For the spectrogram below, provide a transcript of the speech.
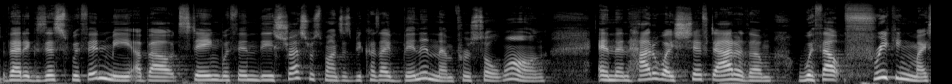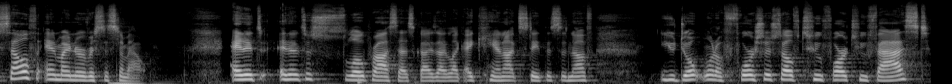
that exists within me about staying within these stress responses because I've been in them for so long. And then how do I shift out of them without freaking myself and my nervous system out? And it's and it's a slow process, guys. I like I cannot state this enough. You don't want to force yourself too far too fast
